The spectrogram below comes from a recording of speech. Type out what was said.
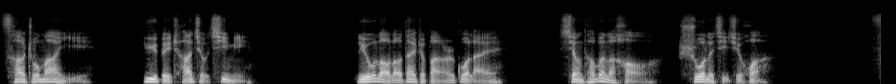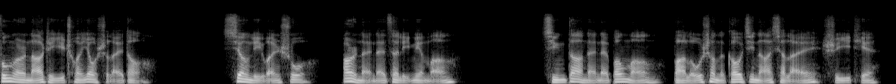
擦桌抹椅，预备茶酒器皿。刘姥姥带着板儿过来，向她问了好，说了几句话。凤儿拿着一串钥匙来到，向李纨说：“二奶奶在里面忙，请大奶奶帮忙把楼上的高机拿下来，十一天。”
